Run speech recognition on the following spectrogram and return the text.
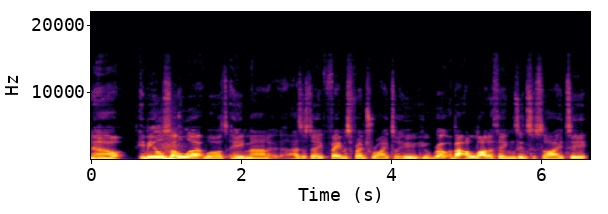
Now, Emile Zola was a man, as I say, famous French writer who, who wrote about a lot of things in society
